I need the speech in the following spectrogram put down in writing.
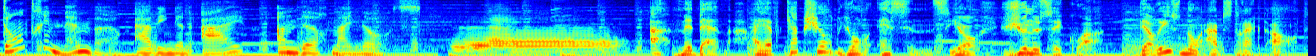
don't remember having an eye under my nose. Ah, mesdames, I have captured your essence, your je ne sais quoi. There is no abstract art.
